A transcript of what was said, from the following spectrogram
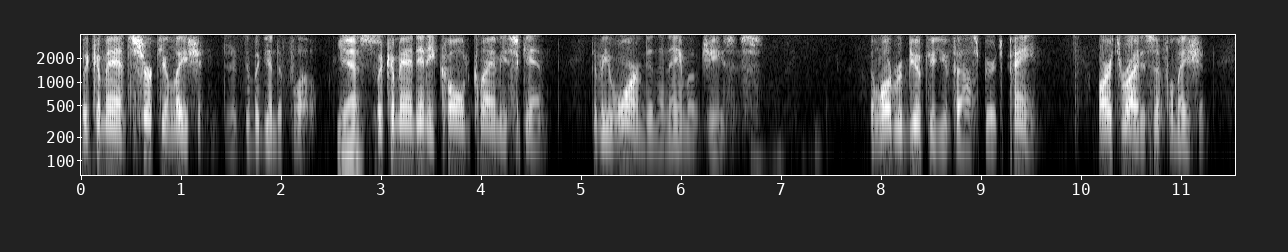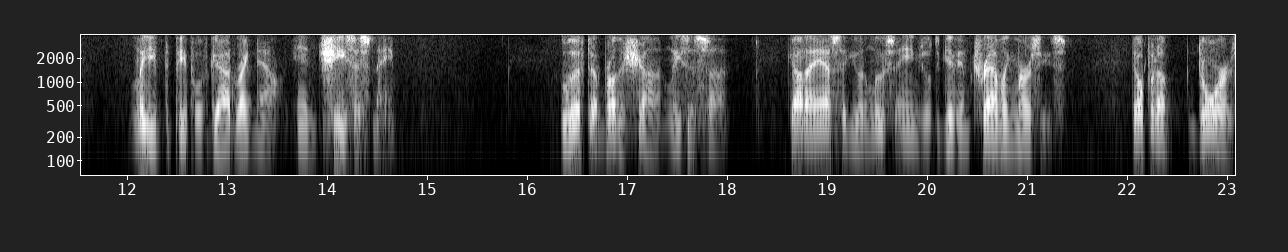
We command circulation to, to begin to flow. Yes. We command any cold, clammy skin to be warmed in the name of Jesus. The Lord rebuke you, you foul spirits. Pain, arthritis, inflammation. Leave the people of God right now in Jesus' name. Lift up Brother Sean, Lisa's son. God, I ask that you would loose angels to give him traveling mercies, to open up doors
